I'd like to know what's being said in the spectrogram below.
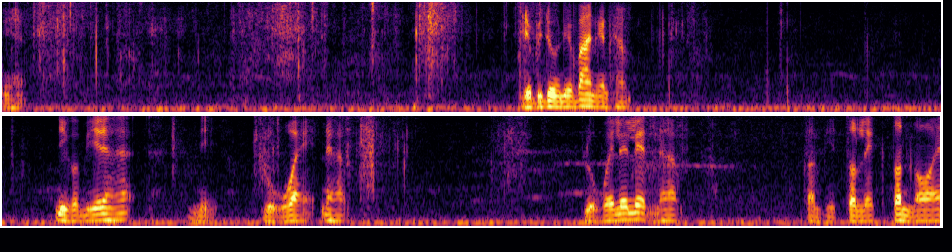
นี่ฮะเดี๋ยวไปดูในบ้านกันครับ นี่ก็มีนะฮะนี่ปลูกไว้นะครับปลูกไว้เล่นๆนะครับก็มีต้นเล็กต้นน้อย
